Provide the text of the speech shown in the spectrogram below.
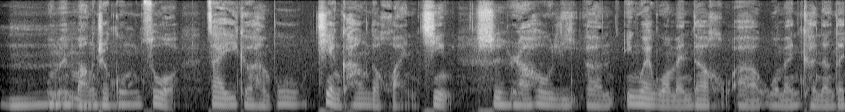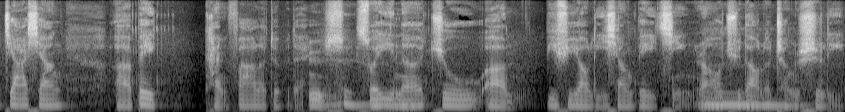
嗯，我们忙着工作，在一个很不健康的环境，是，然后离，嗯，因为我们的呃，我们可能的家乡，呃，被砍伐了，对不对？嗯，是，所以呢，就呃，必须要离乡背井，然后去到了城市里。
